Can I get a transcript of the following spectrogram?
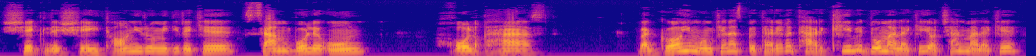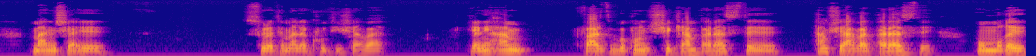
شکل شیطانی رو می‌گیره که سمبل اون خلق هست و گاهی ممکن است به طریق ترکیب دو ملکه یا چند ملکه منشأ صورت ملکوتی شود. یعنی هم فرض بکن شکم پرسته هم شهوت پرسته اون موقع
